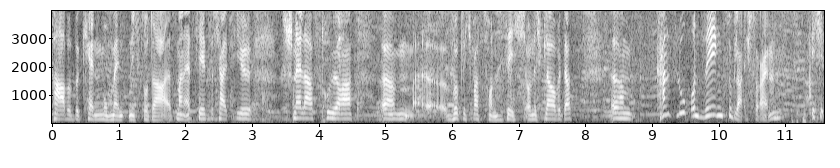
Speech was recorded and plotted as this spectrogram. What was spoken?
Farbe bekennen, Moment nicht so da ist. Man erzählt sich halt viel schneller, früher ähm, äh, wirklich was von sich. Und ich glaube, das ähm, kann Fluch und Segen zugleich sein. Ich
